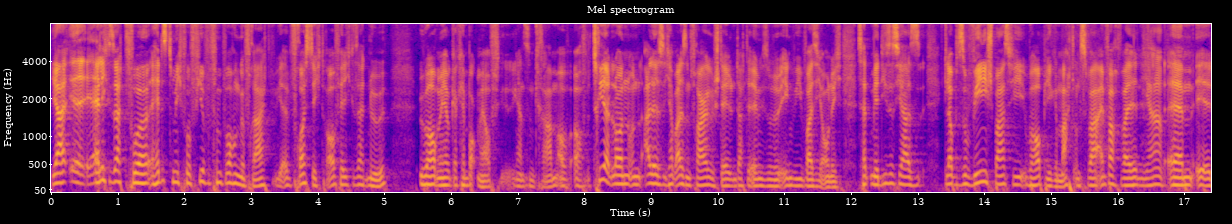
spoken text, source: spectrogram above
Ja, äh, ehrlich gesagt, vor, hättest du mich vor vier, fünf Wochen gefragt, äh, freust du dich drauf, hätte ich gesagt, nö. Überhaupt nicht, ich habe gar keinen Bock mehr auf den ganzen Kram, auf, auf Triathlon und alles. Ich habe alles in Frage gestellt und dachte irgendwie so, irgendwie weiß ich auch nicht. Es hat mir dieses Jahr, ich glaube, so wenig Spaß wie überhaupt je gemacht. Und zwar einfach, weil, Ja. ähm, äh,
